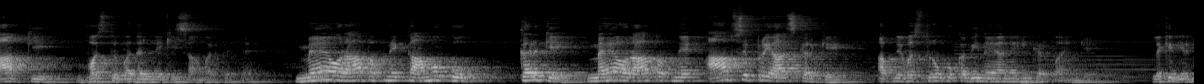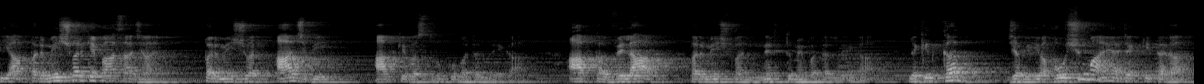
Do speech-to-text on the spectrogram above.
आपकी वस्त्र बदलने की सामर्थ्य है। मैं और आप अपने कामों को करके, मैं और आप अपने आप से प्रयास करके अपने वस्त्रों को कभी नया नहीं कर पाएँगे। लेकिन यदि आप परमेश्वर के पास आ जाएँ, परमेश्वर आज भी आपके वस्त्रों को बदल देगा। आपका विलाप परमेश्वर नृत्य में बदल देगा। लेकिन कब? जब यह होशु महायाजक की तरह,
